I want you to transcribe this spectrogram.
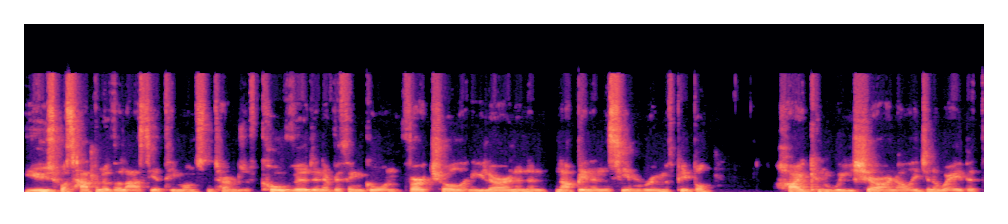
use what's happened over the last 18 months in terms of COVID and everything going virtual and e-learning and not being in the same room with people. How can we share our knowledge in a way that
